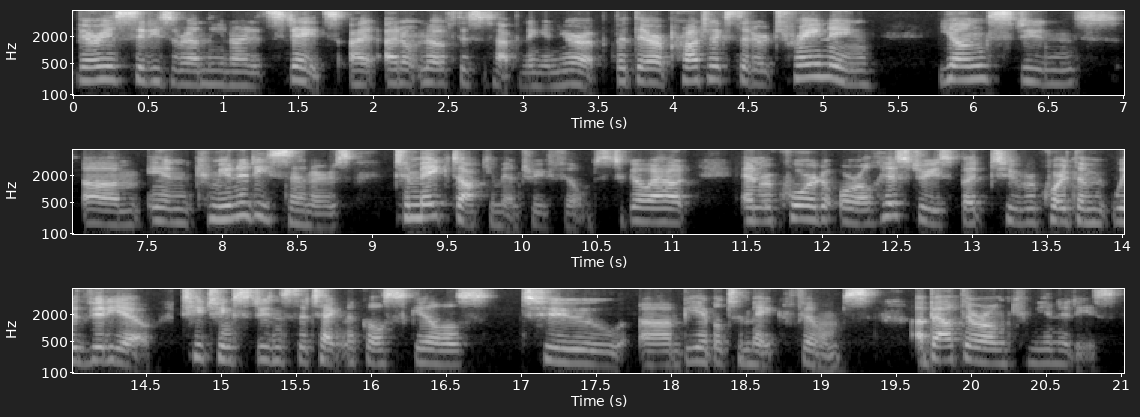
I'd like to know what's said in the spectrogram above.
various cities around the United States. I, I don't know if this is happening in Europe, but there are projects that are training young students um, in community centers to make documentary films, to go out and record oral histories, but to record them with video, teaching students the technical skills to um, be able to make films about their own communities.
